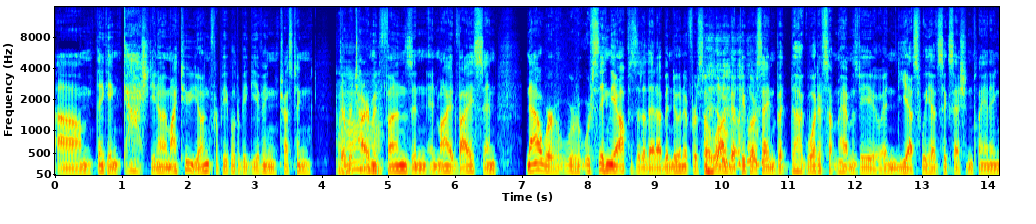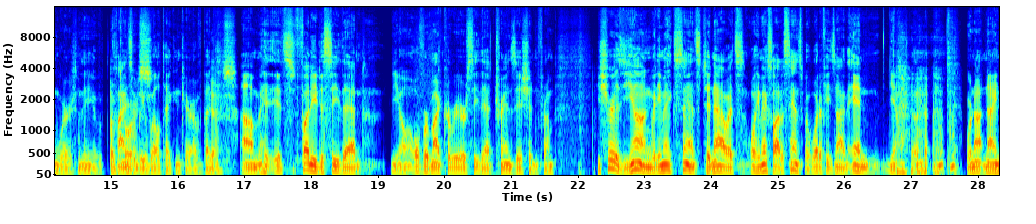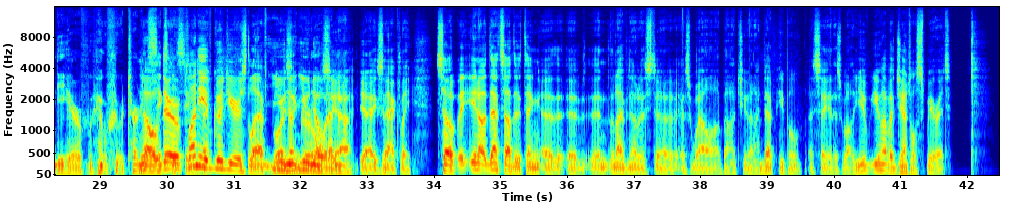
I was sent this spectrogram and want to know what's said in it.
um, thinking, gosh, you know, am I too young for people to be giving, trusting their ah. retirement funds and, and my advice? And now we're, we're, we're seeing the opposite of that. I've been doing it for so long that people are saying, but Doug, what if something happens to you? And yes, we have succession planning where the clients will be well taken care of. But yes. um, it's funny to see that you know, over my career, see that transition from he sure is young, but he makes sense to now it's well, he makes a lot of sense, but what if he's not? And you know, we're not ninety here. We're, turning. No, there are soon, plenty of good years left, boys you know, and girls. You know what I yeah, mean? Yeah, exactly. So you know that's other thing uh, uh, that I've noticed uh, as well about you, and I bet people say it as well. You you have a gentle spirit,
